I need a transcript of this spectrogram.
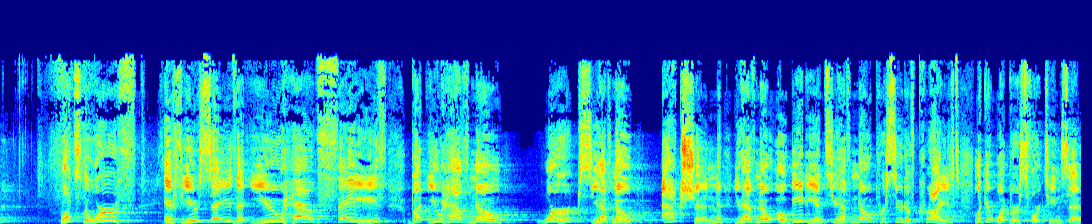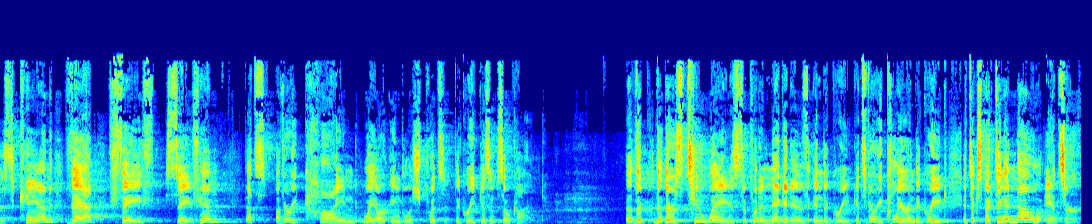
What's the worth? If you say that you have faith, but you have no works, you have no action, you have no obedience, you have no pursuit of Christ, look at what verse 14 says. Can that faith save him? That's a very kind way our English puts it. The Greek isn't so kind. Uh, the, the, there's two ways to put a negative in the Greek. It's very clear in the Greek, it's expecting a no answer.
